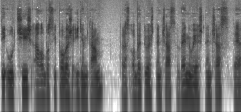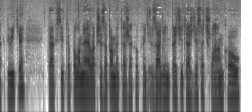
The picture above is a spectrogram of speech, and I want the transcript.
ty určíš, alebo si povieš, že idem tam, teraz obetuješ ten čas, venuješ ten čas tej aktivite, tak si to podľa mňa aj lepšie zapamätáš, ako keď za deň prečítaš 10 článkov,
